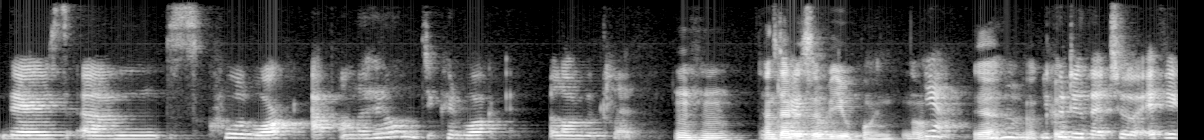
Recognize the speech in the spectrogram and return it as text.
There's um, this cool walk up on the hill. You could walk along the cliff. Mm-hmm. And very is a viewpoint, no? Yeah, Yeah. mhm. Okay. you could do that too. If you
